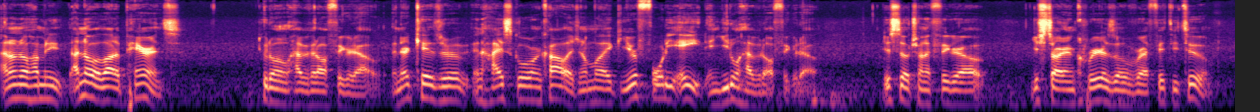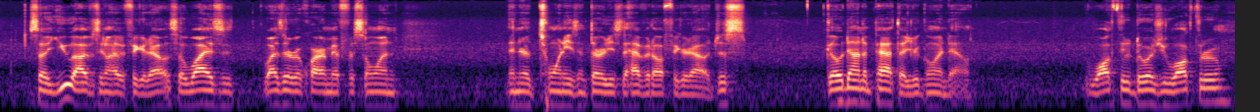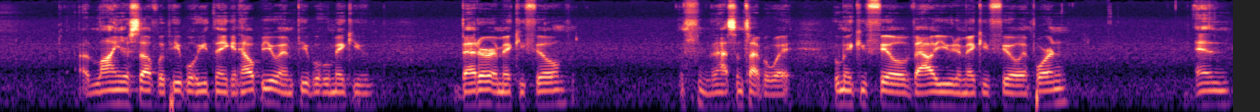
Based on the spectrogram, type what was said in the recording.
I don't know how many. I know a lot of parents who don't have it all figured out, and their kids are in high school or in college. And I'm like, you're 48 and you don't have it all figured out. You're still trying to figure out. You're starting careers over at 52, so you obviously don't have it figured out. So why is it? Why is there a requirement for someone in their 20s and 30s to have it all figured out? Just go down the path that you're going down walk through the doors you walk through. Align yourself with people who you think can help you and people who make you better and make you feel not some type of way, who make you feel valued and make you feel important. And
